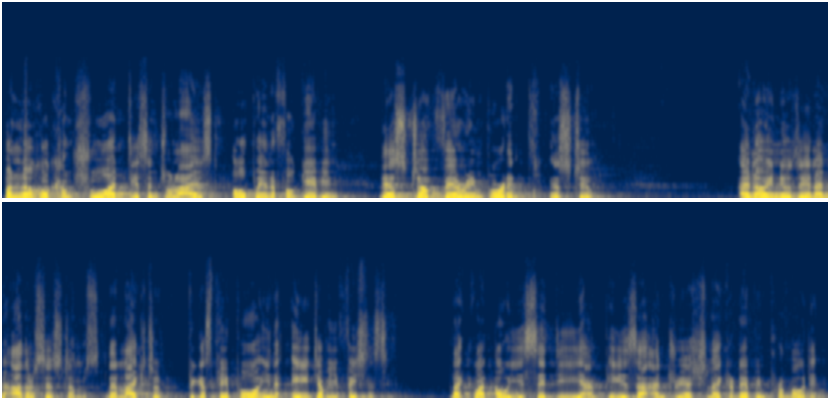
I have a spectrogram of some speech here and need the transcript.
But local control and decentralized, open and forgiving, these two are very important. These two. I know in New Zealand and other systems, they like to, because people in the age of efficiency, like what OECD and PISA and Andreas Schleicher, they've been promoting.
